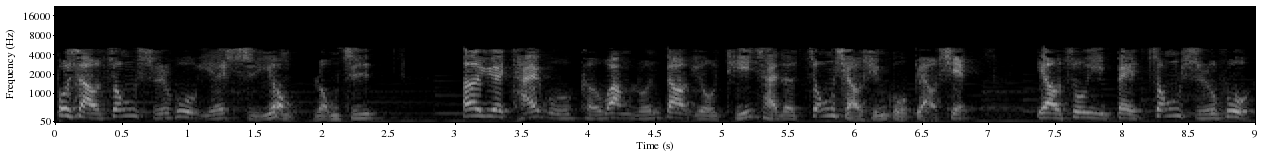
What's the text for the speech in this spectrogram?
不少中实户也使用融资。二月台股可望轮到有题材的中小型股表现，要注意被中实户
